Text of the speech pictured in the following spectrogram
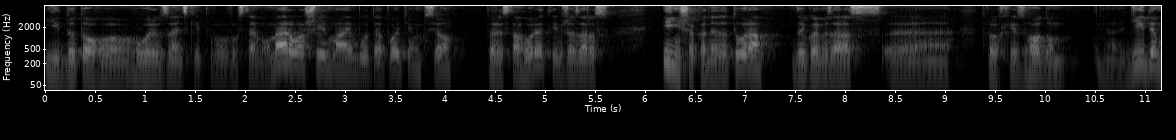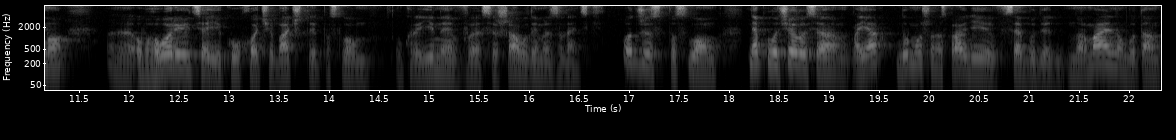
І до того говорив Зеленський про Рустема Умерова, що він має бути, а потім все, перестав говорити. І вже зараз інша кандидатура, до якої ми зараз е, трохи згодом е, дійдемо, е, обговорюється, яку хоче бачити послом України в США Володимир Зеленський. Отже, з послом не вийшло, а я думав, що насправді все буде нормально, бо там,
